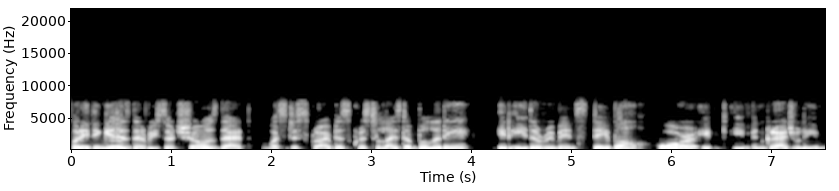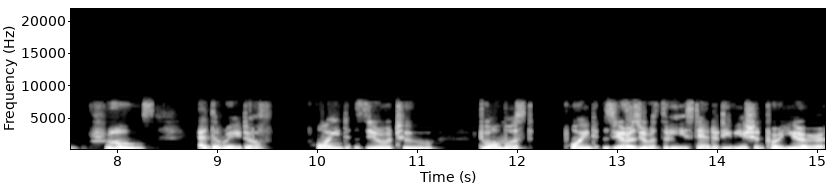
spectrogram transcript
funny thing is that research shows that what's described as crystallized ability it either remains stable or it even gradually improves at the rate of 0.02 to almost 0.003 standard deviation per year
